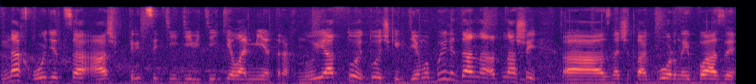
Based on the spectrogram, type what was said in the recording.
находится аж в 39 километрах. Ну и от той точки, где мы были, да, от нашей, а, значит, так, горной базы,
